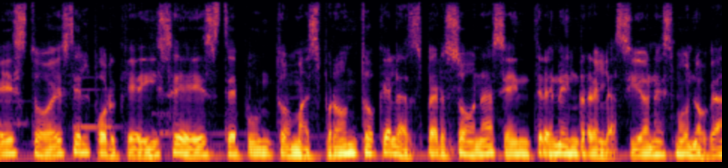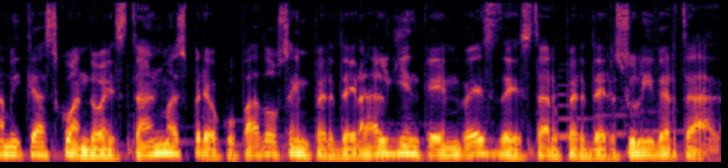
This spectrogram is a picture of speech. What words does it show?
Esto es el por qué hice este punto más pronto que las personas entren en relaciones monogámicas cuando están más preocupados en perder a alguien que en vez de estar perder su libertad.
